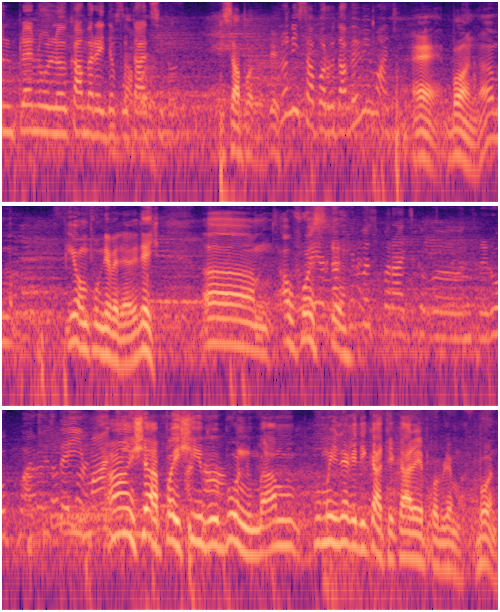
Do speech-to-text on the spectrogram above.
în plenul Camerei Deputaților. Mi s-a părut. Deci, Nu ni s-a părut, avem imagini. e, bun, e un punct de vedere. Deci, uh, au fost... Iordache, nu vă spărați că vă întrerup aceste imagini. Așa, păi și bun, am cu mâinile ridicate, care e problema? Bun.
